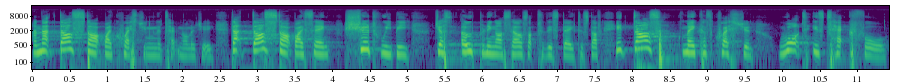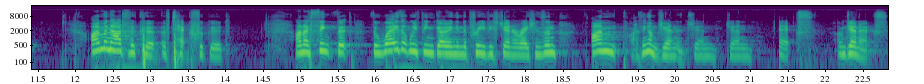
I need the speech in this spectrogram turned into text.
And that does start by questioning the technology. That does start by saying, should we be just opening ourselves up to this data stuff? It does make us question, what is tech for? I'm an advocate of tech for good. And I think that the way that we've been going in the previous generations, and I'm, I think I'm Gen, Gen, Gen X. I'm Gen X.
